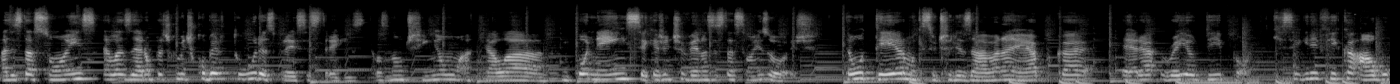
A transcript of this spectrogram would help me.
as estações elas eram praticamente coberturas para esses trens. Elas não tinham aquela imponência que a gente vê nas estações hoje. Então, o termo que se utilizava na época era Rail Depot, que significa algo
